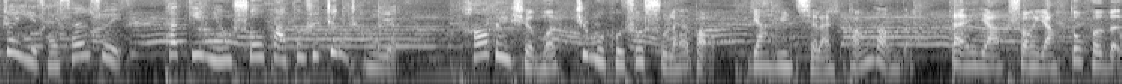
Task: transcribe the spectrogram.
吒也才三岁，他爹娘说话都是正常人，他为什么这么会说数来宝？押韵起来杠杠的，单押双押都很稳，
